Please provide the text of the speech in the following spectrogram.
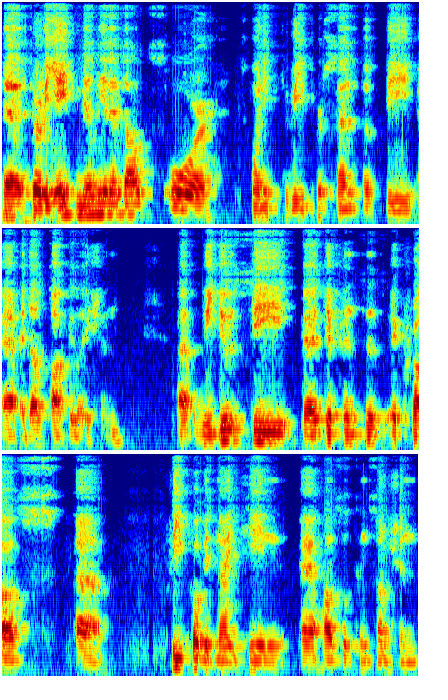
38 million adults or 23% of the uh, adult population. Uh, we do see uh, differences across pre-COVID-19 household consumption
